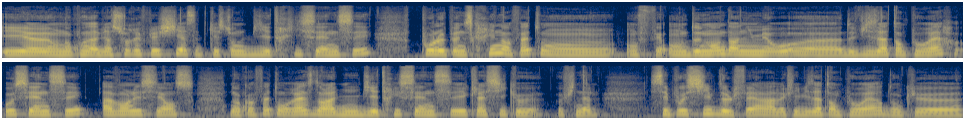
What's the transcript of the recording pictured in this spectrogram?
Et donc on a bien sûr réfléchi à cette question de billetterie CNC. Pour l'Open Screen, en fait, on, fait, on demande un numéro de visa temporaire au CNC avant les séances. Donc en fait, on reste dans la billetterie CNC classique au final c'est possible de le faire avec les visas temporaires. Donc euh,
